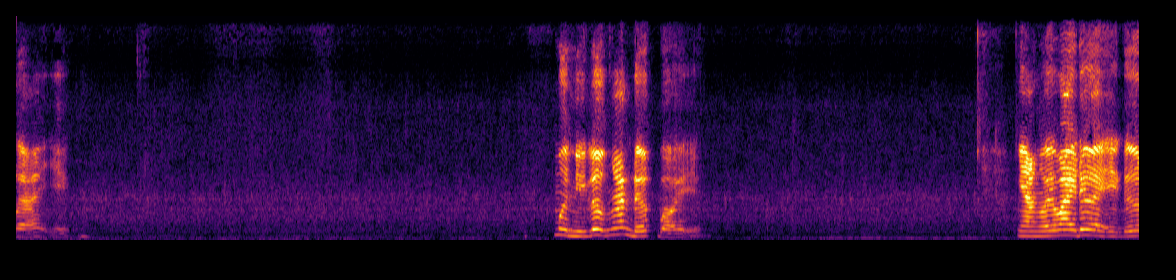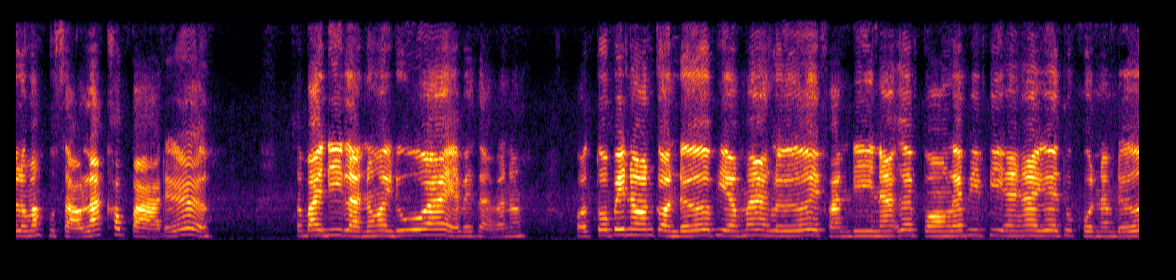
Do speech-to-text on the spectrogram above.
เลยไอเอกมื้อนี้เลิกงานเด็กบ่อย ยังไว้ไว้เด้อเอกเด้อแล้วว่าผู้สาวลักเข้าป่าเด้อสบายดีล่ะน้อยด้วยไปใส่มาเนาะขอตัวไปนอนก่อนเด้อเพียมากเลย ฝันดีนะ เอ้ยปองและพี่พี่ไอ้ไอ้เอ้ยทุกคนนำเด้อ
